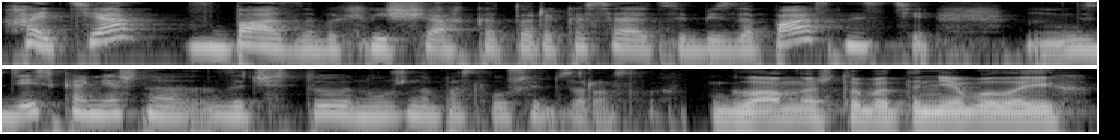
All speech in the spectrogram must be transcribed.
Хотя в базовых вещах, которые касаются безопасности, здесь, конечно, зачастую нужно послушать взрослых. Главное, чтобы это не было их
